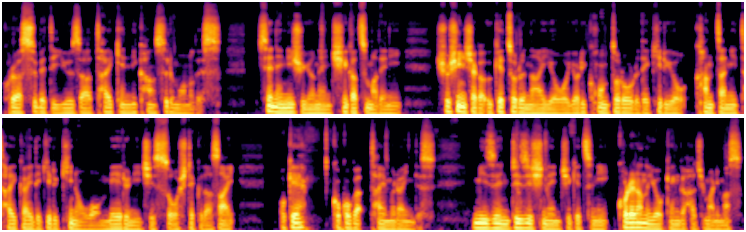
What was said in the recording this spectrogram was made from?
これはすべてユーザー体験に関するものです。2024年4月までに初心者が受け取る内容をよりコントロールできるよう簡単に大会できる機能をメールに実装してください。OK? ここがタイムラインです。2024年次月にこれらの要件が始まります。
